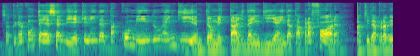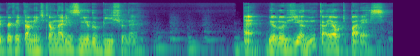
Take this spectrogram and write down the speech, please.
Só que o que acontece ali é que ele ainda está comendo a enguia, então metade da enguia ainda está para fora. Aqui dá para ver perfeitamente que é o narizinho do bicho, né? É, biologia nunca é o que parece.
